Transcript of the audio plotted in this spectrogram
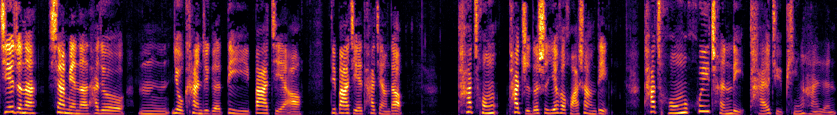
接着呢，下面呢，他就嗯又看这个第八节啊，第八节他讲到，他从他指的是耶和华上帝，他从灰尘里抬举贫寒人，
